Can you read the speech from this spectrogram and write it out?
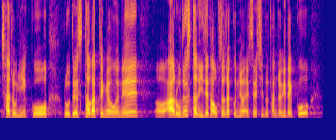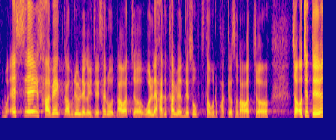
차종이 있고 로드스터 같은 경우는 어, 아 로드스터는 이제 다 없어졌군요. SLC도 단종이 됐고 뭐 SL400 까브리올레가 이제 새로 나왔죠. 원래 하드탑이었는데 소프트탑으로 바뀌어서 나왔죠. 자 어쨌든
